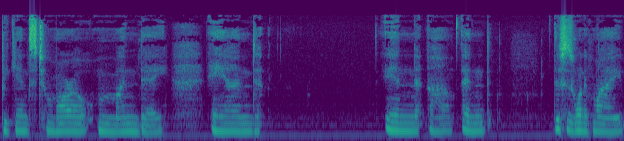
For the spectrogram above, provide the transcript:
begins tomorrow, Monday, and in um, and this is one of my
